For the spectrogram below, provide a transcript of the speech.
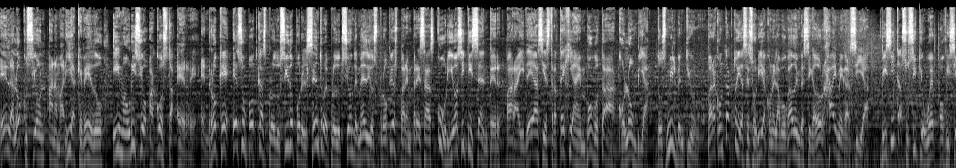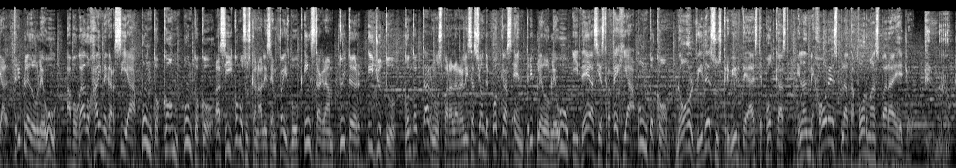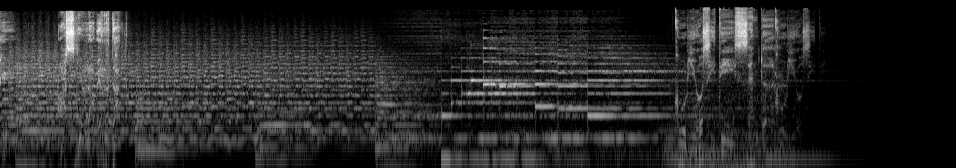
En la locución, Ana María Quevedo y Mauricio Acosta R. Enroque es un podcast producido por el Centro de Producción de Medios Propios para Empresas Curiosity Center para Ideas y Estrategia en Bogotá, Colombia, 2021. Para contacto y asesoría con el abogado investigador Jaime García, visita su sitio web oficial www.abogadojaimegarcia.com.co, así como sus canales en Facebook, Instagram, Twitter y YouTube. Contactarnos para la realización de podcast en www www.ideasyestrategia.com. No olvides suscribirte a este podcast en las mejores plataformas para ello. Enroque hacia la verdad. Curiosity Center.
